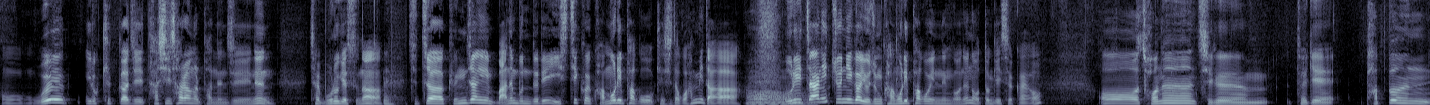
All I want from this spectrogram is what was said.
어, 왜 이렇게까지 다시 사랑을 받는지는 잘 모르겠으나 네. 진짜 굉장히 많은 분들이 이 스티커에 과몰입하고 계시다고 합니다. 어. 우리 짜니 쭈니가 요즘 과몰입하고 있는 거는 어떤 게 있을까요? 어, 저는 지금 되게 바쁜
